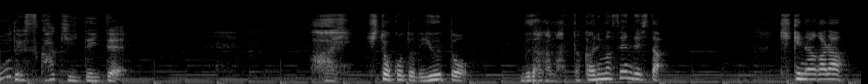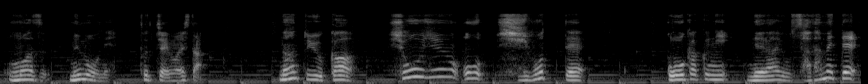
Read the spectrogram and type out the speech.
どうですか？聞いていて。はい、一言で言うと、無駄が全くありませんでした。聞きながら思わずメモをね、取っちゃいました。なんというか、照準を絞って合格に狙いを定めて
